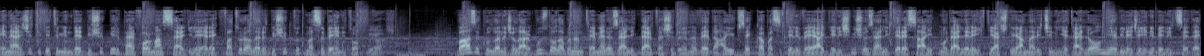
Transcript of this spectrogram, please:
enerji tüketiminde düşük bir performans sergileyerek faturaları düşük tutması beğeni topluyor. Bazı kullanıcılar buzdolabının temel özellikler taşıdığını ve daha yüksek kapasiteli veya gelişmiş özelliklere sahip modellere ihtiyaç duyanlar için yeterli olmayabileceğini belirtse de,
